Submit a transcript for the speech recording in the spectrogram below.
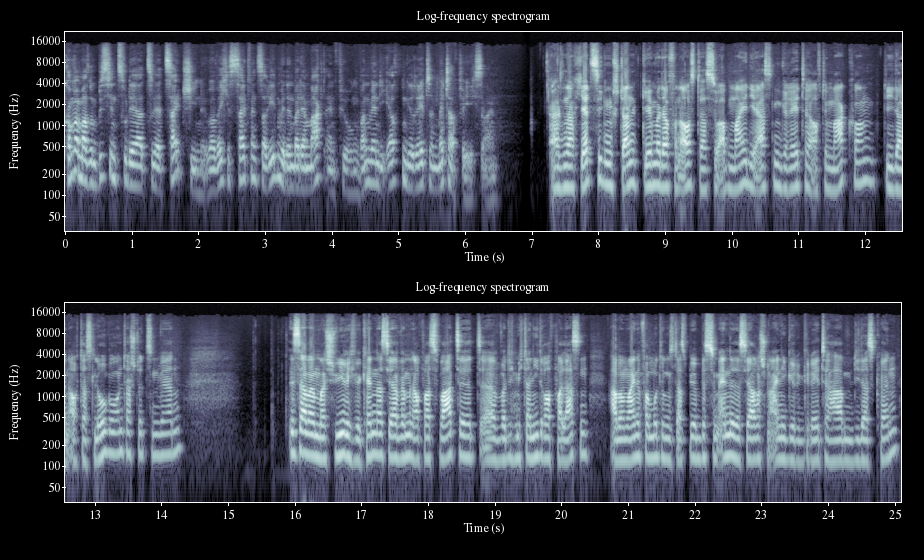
kommen wir mal so ein bisschen zu der, zu der Zeitschiene. Über welches Zeitfenster reden wir denn bei der Markteinführung? Wann werden die ersten Geräte Meta-fähig sein? Also nach jetzigem Stand gehen wir davon aus, dass so ab Mai die ersten Geräte auf den Markt kommen, die dann auch das Logo unterstützen werden. Ist aber immer schwierig. Wir kennen das ja, wenn man auf was wartet, äh, würde ich mich da nie drauf verlassen. Aber meine Vermutung ist, dass wir bis zum Ende des Jahres schon einige Geräte haben, die das können.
